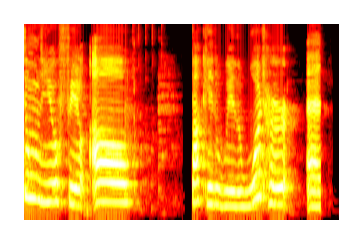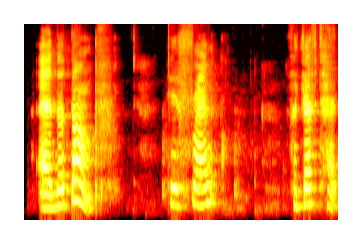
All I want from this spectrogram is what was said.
don't you fill our bucket with water at, at the dump? His friend suggested.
